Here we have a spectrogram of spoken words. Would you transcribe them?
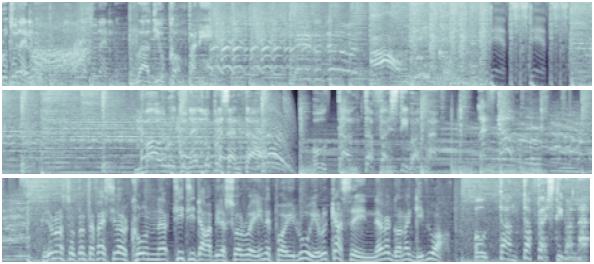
Mauro Tonello. Mauro Tonello. Radio Company. Mauro Tonello presenta 80 Festival. Let's go! Chiudiamo il nostro 80 Festival con Titi Dabila su Rain e poi lui e Rick Astley Never Gonna Give You Up. 80 Festival.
